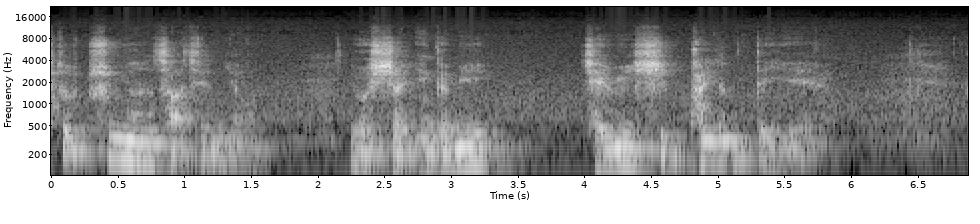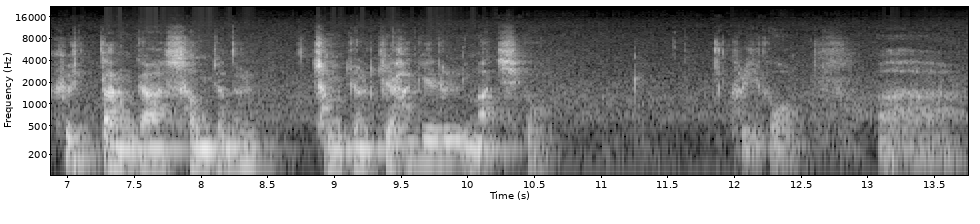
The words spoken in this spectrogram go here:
아주 중요한 사실은요. 요시아 임금이 제위 18년 때에 그 땅과 성전을 정결케 하기를 마치고 그리고 어,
